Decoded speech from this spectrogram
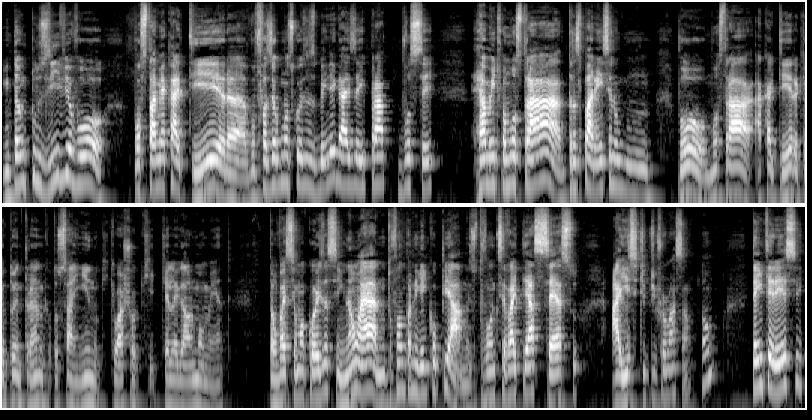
Então, inclusive, eu vou postar minha carteira, vou fazer algumas coisas bem legais aí para você, realmente para mostrar transparência no. Vou mostrar a carteira que eu tô entrando, que eu tô saindo, o que, que eu acho que, que é legal no momento. Então vai ser uma coisa assim, não é, não tô falando para ninguém copiar, mas eu tô falando que você vai ter acesso a esse tipo de informação. Então, tem interesse,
